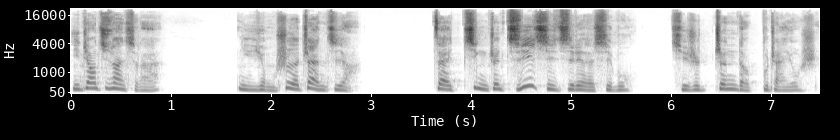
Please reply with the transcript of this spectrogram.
你这样计算起来，你勇士的战绩啊，在竞争极其激烈的西部，其实真的不占优势。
